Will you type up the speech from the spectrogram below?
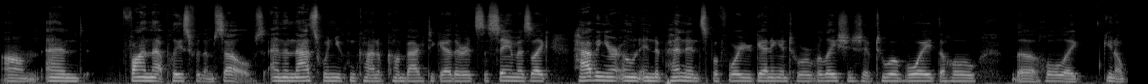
Um, and find that place for themselves and then that's when you can kind of come back together it's the same as like having your own independence before you're getting into a relationship to avoid the whole the whole like you know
